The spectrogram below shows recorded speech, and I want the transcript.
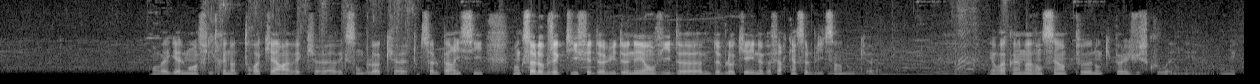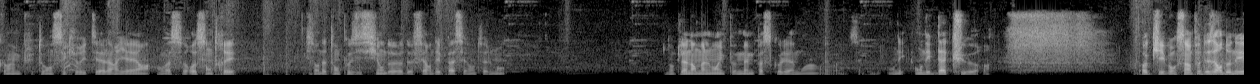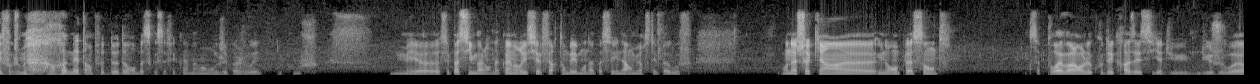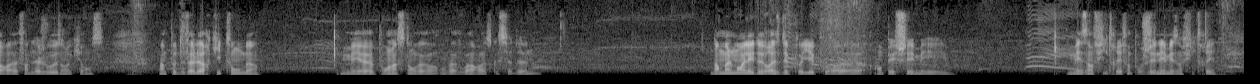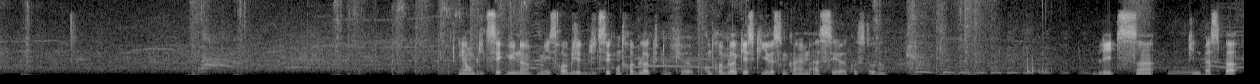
On va également infiltrer notre 3 quarts avec, euh, avec son bloc euh, toute seule par ici. Donc ça l'objectif est de lui donner envie de, bloquer, il ne peut faire qu'un seul blitz. Hein, donc, Et on va quand même avancer un peu, donc il peut aller jusqu'où on, est, on est quand même plutôt en sécurité à l'arrière. On va se recentrer histoire d'être en position de, faire des passes éventuellement. Donc là normalement il peut même pas se coller à moi, hein. on est, on est d'accord. Ok bon c'est un peu désordonné, faut que je me remette un peu dedans parce que ça fait quand même un moment que j'ai pas joué du coup. Mais euh, c'est pas si mal, on a quand même réussi à le faire tomber, bon on a passé une armure c'était pas ouf. On a chacun euh, une remplaçante, ça pourrait valoir le coup d'écraser s'il y a du, joueur, euh, enfin de la joueuse en l'occurrence, un peu de valeur qui tombe. Mais pour l'instant on va, voir ce que ça donne. Normalement il devrait se déployer pour empêcher mes, mes infiltrés, enfin pour gêner mes infiltrés. Et en blitzer une, mais il sera obligé de blitzer contre bloc, donc contre bloc esquive elles sont quand même assez costauds. Blitz qui ne passe pas.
